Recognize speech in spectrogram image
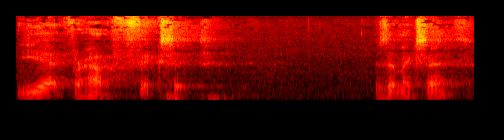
yet for how to fix it. Does that make sense?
